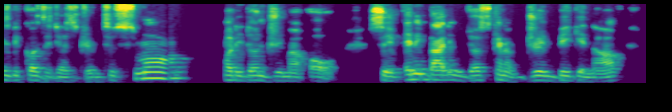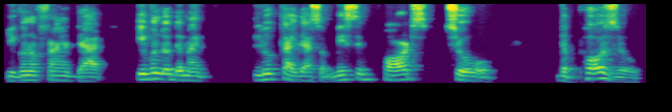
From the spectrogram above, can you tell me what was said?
is because they just dream too small or they don't dream at all. So if anybody will just kind of dream big enough, you're gonna find that even though they might look like there's some missing parts to the puzzle.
